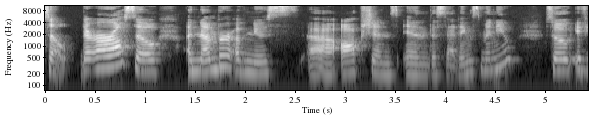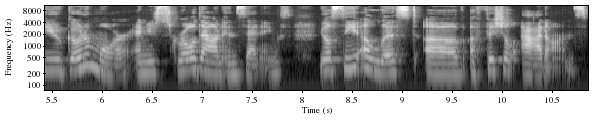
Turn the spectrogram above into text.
so there are also a number of new uh, options in the settings menu. So if you go to more and you scroll down in settings, you'll see a list of official add-ons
